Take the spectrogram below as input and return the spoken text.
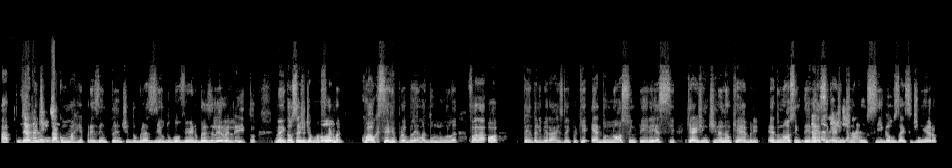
A Tebet está como uma representante do Brasil, do governo brasileiro eleito, né? Então, seja, de alguma Bom. forma, qual que seria o problema do Lula falar, ó, oh, tenta liberar isso daí, porque é do nosso interesse que a Argentina não quebre, é do nosso interesse Exatamente, que a Argentina Amara. consiga usar esse dinheiro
